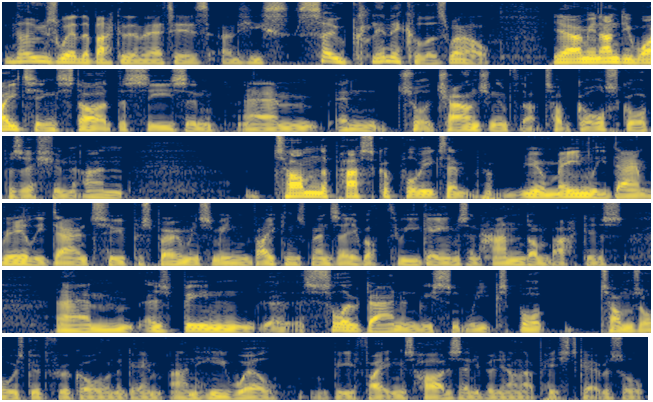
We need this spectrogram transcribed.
knows where the back of the net is, and he's so clinical as well. Yeah, I mean Andy Whiting started the season um, and sort of challenging him for that top goal scorer position, and Tom the past couple of weeks, you know, mainly down really down to postponements. I mean, Vikings men's they've got three games in hand on Bacchus. Um, has been uh, slowed down in recent weeks, but Tom's always good for a goal in a game, and he will be fighting as hard as anybody on that pitch to get a result.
